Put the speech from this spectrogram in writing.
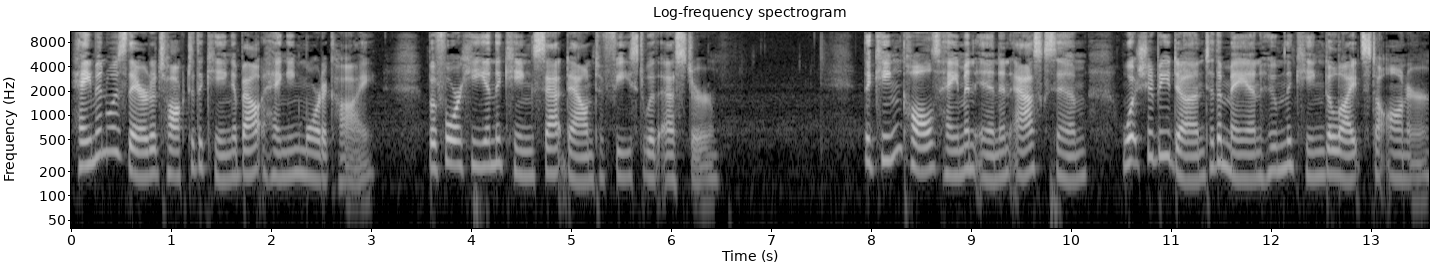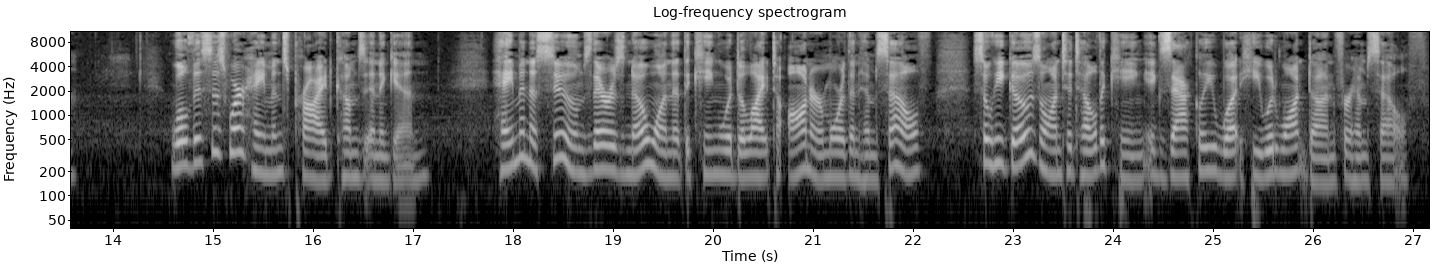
Haman was there to talk to the king about hanging Mordecai, before he and the king sat down to feast with Esther. The king calls Haman in and asks him what should be done to the man whom the king delights to honor. Well, this is where Haman's pride comes in again. Haman assumes there is no one that the king would delight to honor more than himself, so he goes on to tell the king exactly what he would want done for himself.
